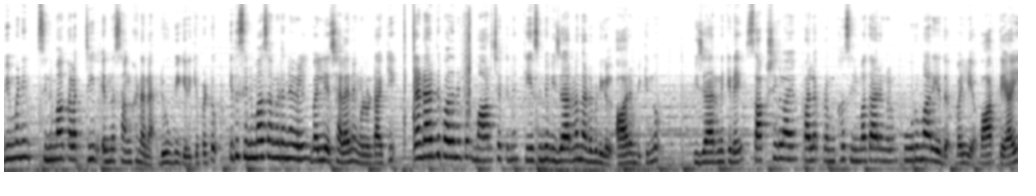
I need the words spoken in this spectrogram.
വിമൺ ഇൻ സിനിമ കളക്റ്റീവ് എന്ന സംഘടന രൂപീകരിക്കപ്പെട്ടു. ഇത് സിനിമാ സംഘടനകളിൽ വലിയ ചലനങ്ങളുണ്ടാക്കി. രണ്ടായിരത്തി പതിനെട്ട് മാർച്ച് എട്ടിന് കേസിന്റെ വിചാരണ നടപടികൾ ആരംഭിക്കുന്നു. വിചാരണയ്ക്കിടെ സാക്ഷികളായ പല പ്രമുഖ സിനിമാ താരങ്ങളും കൂറുമാറിയത് വലിയ വാർത്തയായി.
